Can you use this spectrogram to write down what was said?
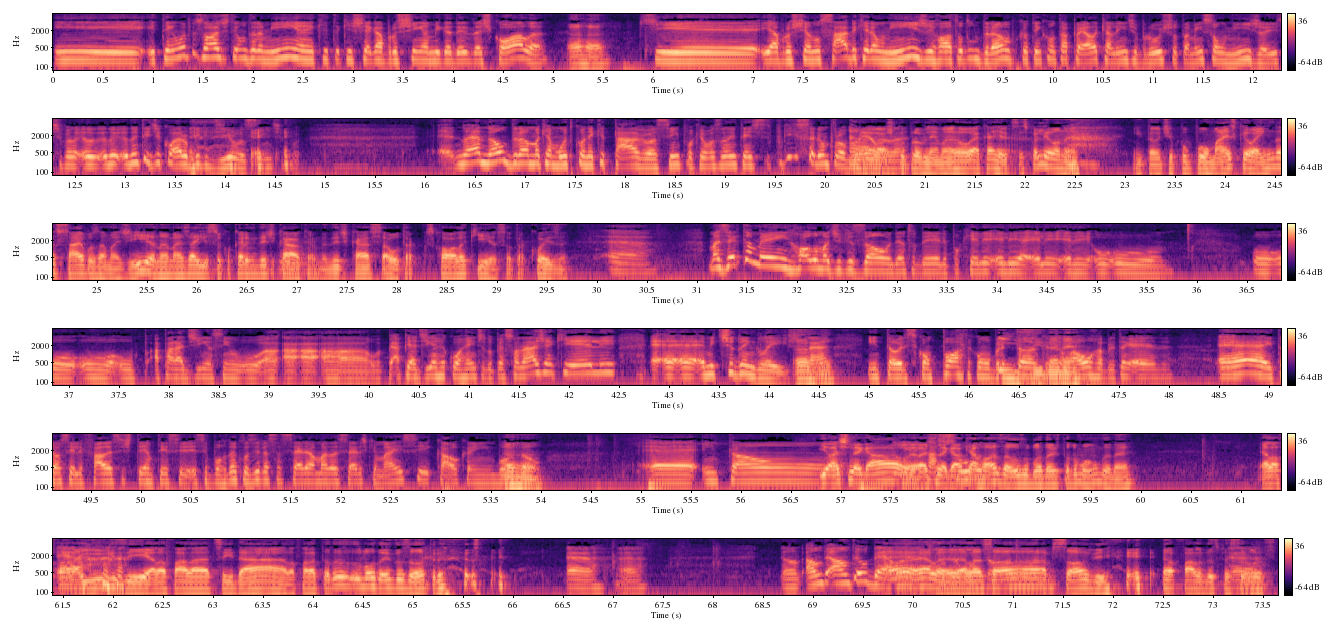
E, e tem um episódio, tem um draminha que, que chega a bruxinha amiga dele da escola. Aham. Que. E a bruxinha não sabe que ele é um ninja e rola todo um drama, porque eu tenho que contar pra ela que além de bruxo eu também sou um ninja. E tipo, eu, eu, eu não entendi qual era o big deal, assim, tipo. É, Não é, não é um drama que é muito conectável, assim, porque você não entende. Por que isso seria um problema? Ah, eu acho né? que o problema é a carreira que você escolheu, né? Então, tipo, por mais que eu ainda saiba usar magia, não é mais a isso que eu quero me dedicar. Eu quero me dedicar a essa outra escola aqui, essa outra coisa. É. Mas ele também rola uma divisão dentro dele, porque ele. ele, ele, ele o, o, o, o, a paradinha, assim, o, a, a, a, a piadinha recorrente do personagem é que ele é, é, é metido em inglês, Aham. né? Então ele se comporta como britânico, Easy, tem né? uma honra britânica. É, é, então assim, ele fala esses termos, tem esse, esse bordão. Inclusive, essa série é uma das séries que mais se calca em bordão. Aham. É, então. E eu acho legal, eu acho tá legal que a surdo. Rosa usa o bordão de todo mundo, né? Ela fala É. easy, ela fala tsuida, ela fala todos os bordões dos outros. É, é. Ela não, ela não tem o dela. É, né? ela, Tipo, ela só absorve a fala das pessoas.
